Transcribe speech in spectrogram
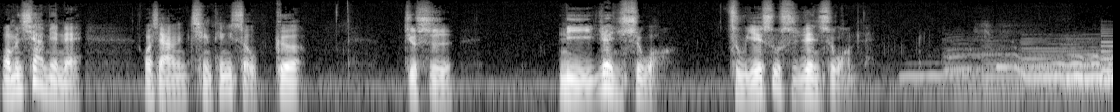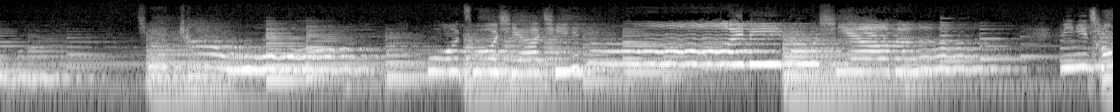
我们下面呢，我想请听一首歌，就是你认识我，主耶稣是认识我们的。我，我坐下起来，你都晓得。你从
